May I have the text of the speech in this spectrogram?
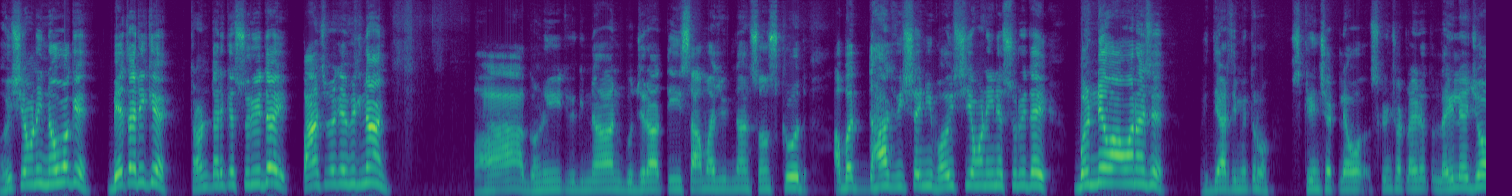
ભવિષ્યવાણી નવ વાગે, બે તારીખે, ત્રણ તારીખે સૂર્યોદય, પાંચ વાગે વિજ્ઞાન. હા ગણિત વિજ્ઞાન, ગુજરાતી સામાજિક વિજ્ઞાન, સંસ્કૃત, આ બધા જ વિષયની ભવિષ્યવાણી અને સૂર્યોદય બંને આવવાના છે. વિદ્યાર્થી મિત્રો સ્ક્રીનશોટ લેવો સ્ક્રીનશોટ લઈ લો તો લઈ લેજો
